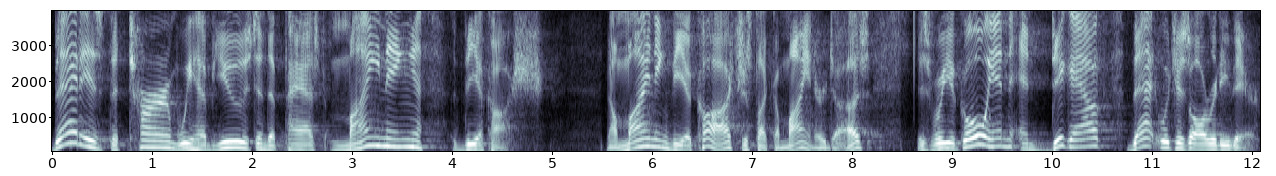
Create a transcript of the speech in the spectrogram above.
That is the term we have used in the past, mining the Akash. Now, mining the Akash, just like a miner does, is where you go in and dig out that which is already there.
